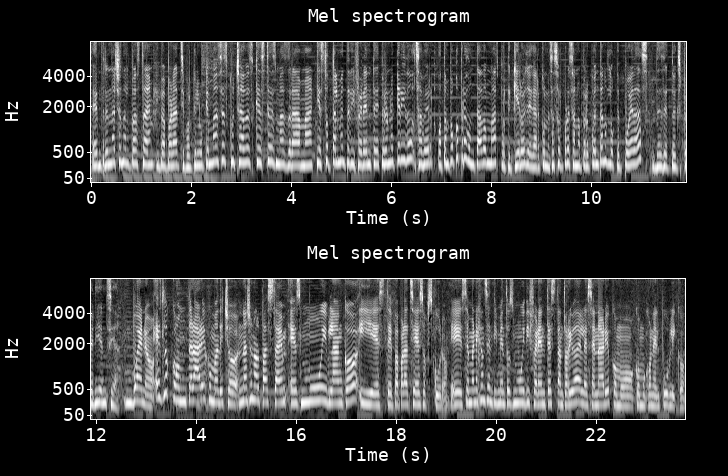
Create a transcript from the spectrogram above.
entre National Pastime y Paparazzi, porque lo que más he escuchado es que este es más drama, que es totalmente diferente, pero no he querido saber o tampoco he preguntado más porque quiero llegar con esa sorpresa, ¿no? Pero cuéntanos lo que puedas desde tu experiencia experiencia? Bueno, es lo contrario, como ha dicho, National Pastime es muy blanco y este paparazzi es oscuro. Eh, se manejan sentimientos muy diferentes tanto arriba del escenario como, como con el público.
